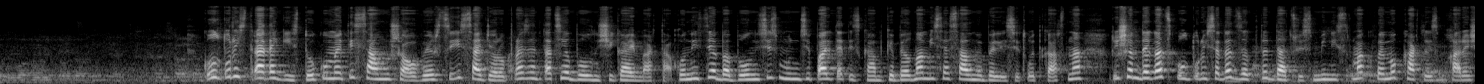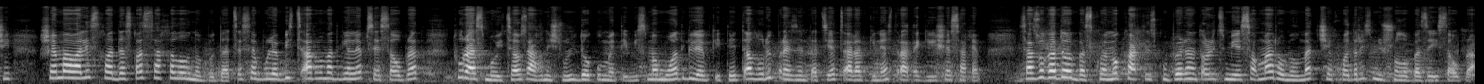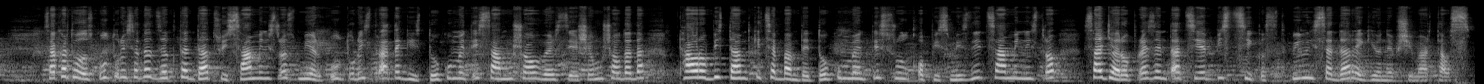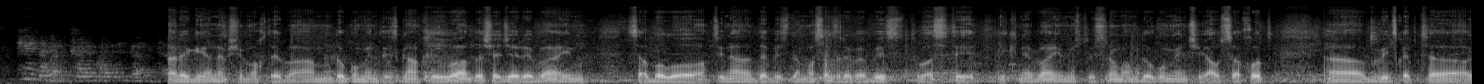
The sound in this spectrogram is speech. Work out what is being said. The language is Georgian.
Obrigado. კულტურის სტრატეგიის დოკუმენტის სამუშაო ვერსიის საჯარო პრეზენტაცია ბოლნისში გამართა. ღონისძიება ბოლნისის მუნიციპალიტეტის გამგებელმა მისასალმებელი სიტყვით გახსნა, რის შემდეგაც კულტურისა და ძეგლთა დაცვის მინისტრმა ქვემო ქართლის მხარეში შემავალი სხვადასხვა სახელოვნებო დაწესებულების წარმომადგენლებს ესაუბრათ, თუ რას მოიცავს აღნიშნული დოკუმენტი. მისმა მოადგილემ კი დეტალური პრეზენტაცია წარადგინა სტრატეგიის შესახებ. საზოგადოებას ქვემო ქართლის გუბერნატორიც მიესალმა, რომელმაც შეხვედრის მნიშვნელობაზე ისაუბრა. საქართველოს კულტურისა და ძეგლთა დაცვის სამინისტროს მიერ კულტურის სტრატეგიის დოკუმენტის სამუშაო ვერსია შემუშავდა და თავრობის დამტკიცებამდე დოკუმენტის სრულყოფის მიზნით სამინისტრო საჯარო პრეზენტაციების ციკლს თბილისსა და რეგიონებში მართავს. რეგიონებში მოხდება ამ დოკუმენტის განხილვა და შეჯერება იმ საბოლოო წინადადების და მოსაზრებების თუ ასეთი იქნება იმისთვის რომ ამ დოკუმენტში ავსახოთ. ვიწყებთ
